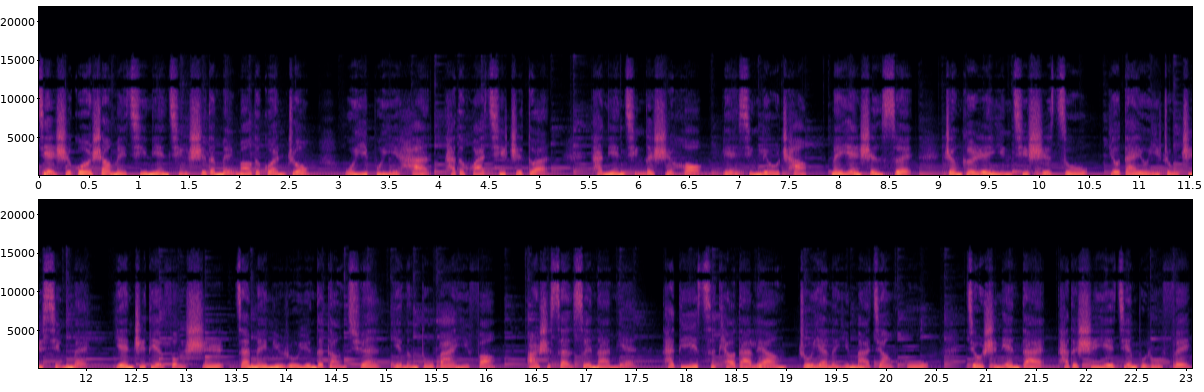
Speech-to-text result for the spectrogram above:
见识过邵美琪年轻时的美貌的观众，无一不遗憾她的花期之短。她年轻的时候，脸型流畅，眉眼深邃，整个人英气十足，又带有一种知性美。颜值巅峰时，在美女如云的港圈也能独霸一方。二十三岁那年。她第一次挑大梁，主演了《饮马江湖》。九十年代，他的事业健步如飞，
